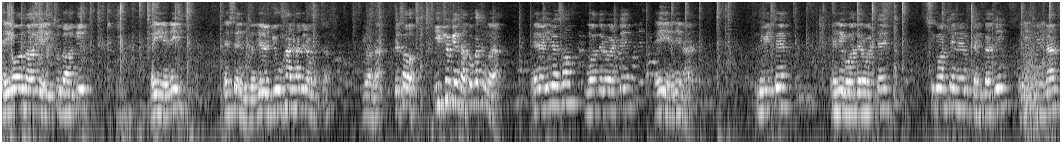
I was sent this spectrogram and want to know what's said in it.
A1 더하기 A2 더하기 AN이 SN이죠. 얘를 유한 합이라고 했죠. 유한합. 그래서 이 표기는 다 똑같은 거야. N은 1에서 무한대로 갈 때 AN이나 리미트 N이 무한대로 갈 때 시그마 Kn부터 N까지 AK나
